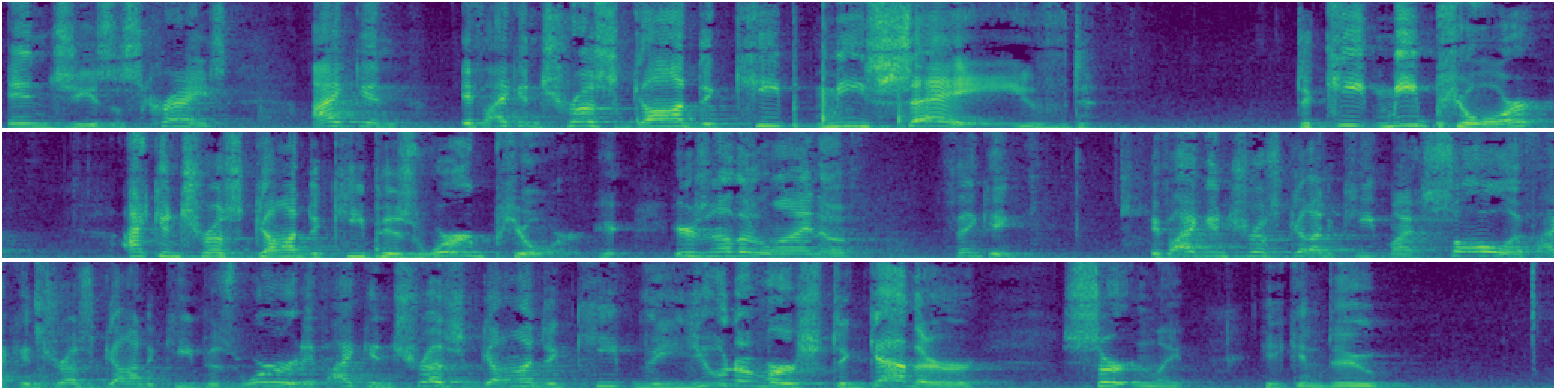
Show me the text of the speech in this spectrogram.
in Jesus Christ. I can if I can trust God to keep me saved, to keep me pure, I can trust God to keep His Word pure. here's another line of thinking. If I can trust God to keep my soul, if I can trust God to keep His Word, if I can trust God to keep the universe together, certainly He can do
